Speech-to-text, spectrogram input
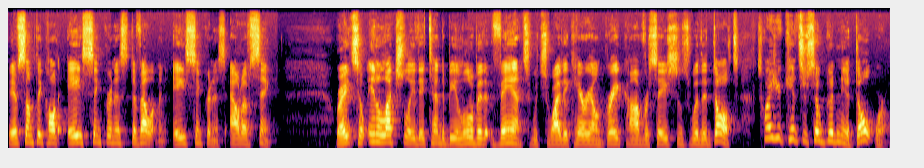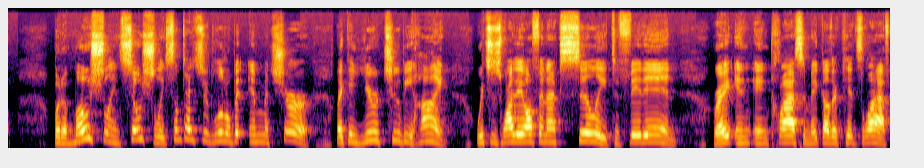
They have something called asynchronous development, asynchronous, out of sync, right? So intellectually, they tend to be a little bit advanced, which is why they carry on great conversations with adults. That's why your kids are so good in the adult world. But emotionally and socially, sometimes they're a little bit immature, like a year or two behind, which is why they often act silly to fit in, right, in, in class and make other kids laugh.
